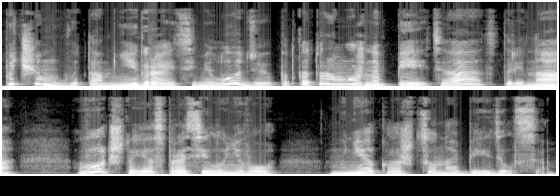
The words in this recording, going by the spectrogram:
Почему вы там не играете мелодию, под которую можно петь, а, старина? Вот что я спросил у него. Мне кажется, он обиделся.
